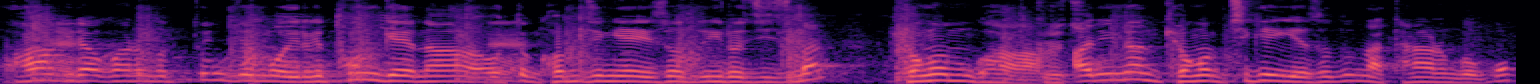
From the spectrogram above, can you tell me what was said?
과학이라고 하는 것도 이제 뭐 이렇게 통계나 어떤 검증에 의해서도 이루어지지만 경험 과학 아니면 경험치에 의해서도 나타나는 거고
